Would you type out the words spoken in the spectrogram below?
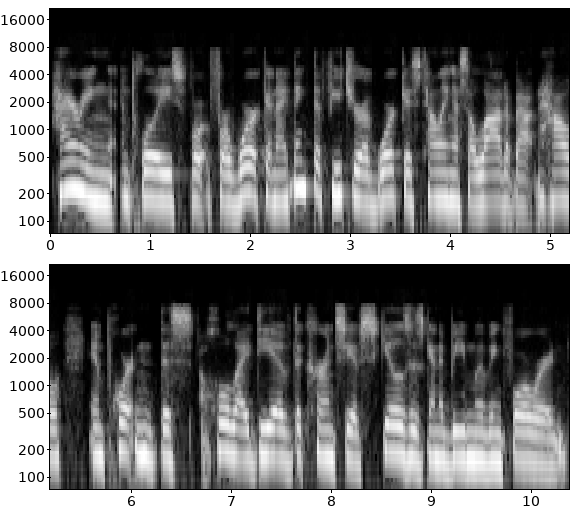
hiring employees for, for work. And I think the future of work is telling us a lot about how important this whole idea of the currency of skills is going to be moving forward.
